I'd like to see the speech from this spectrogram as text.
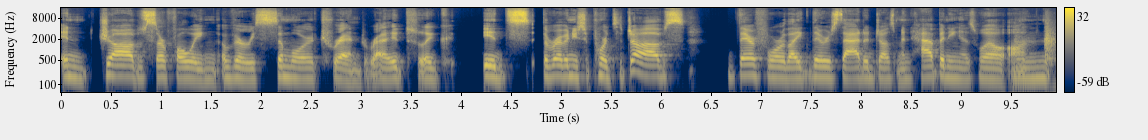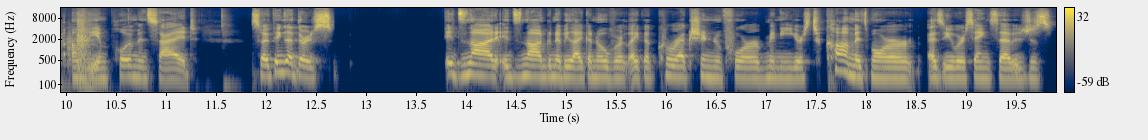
and jobs are following a very similar trend right? Like it's the revenue supports the jobs therefore like there's that adjustment happening as well on on the employment side. So i think that there's it's not it's not going to be like an over like a correction for many years to come. It's more as you were saying seb it's just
